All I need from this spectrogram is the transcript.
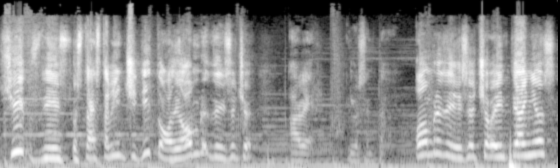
Sí, pues está, está bien chiquito, de hombres de 18. A ver, y lo sentaba. Hombres de 18 a 20 años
